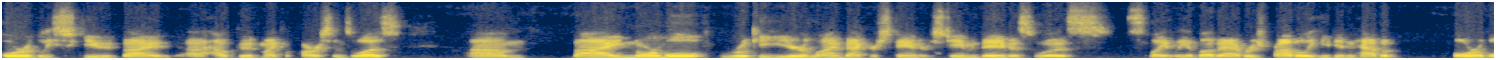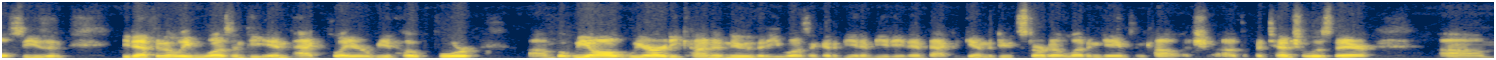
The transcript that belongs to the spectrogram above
horribly skewed by uh, how good Micah Parsons was. Um, by normal rookie year linebacker standards, Jamin Davis was slightly above average. Probably he didn't have a horrible season. He definitely wasn't the impact player we had hoped for. Um, but we all we already kind of knew that he wasn't going to be an immediate impact. Again, the dude started 11 games in college. Uh, the potential is there. Um,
